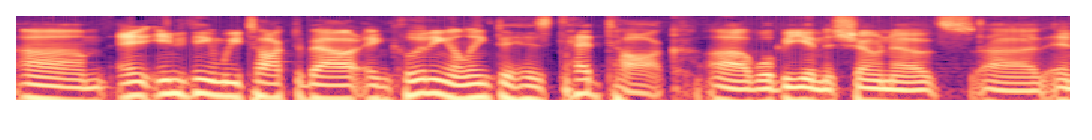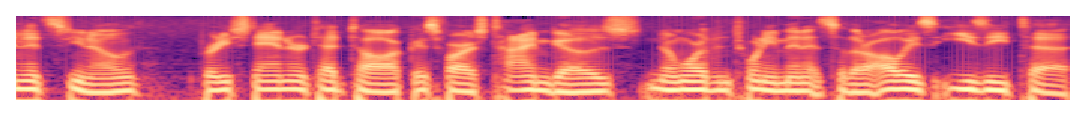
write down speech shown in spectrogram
Um, and anything we talked about, including a link to his TED Talk, uh, will be in the show notes. Uh, and it's, you know, pretty standard TED Talk as far as time goes, no more than 20 minutes. So they're always easy to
